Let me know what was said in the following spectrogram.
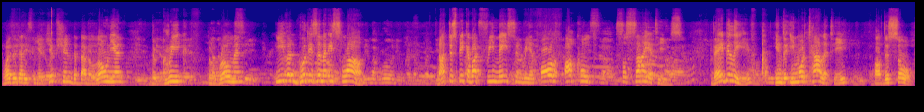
whether that is the Egyptian, the Babylonian, the Greek, the Roman, even Buddhism and Islam, not to speak about Freemasonry and all occult societies, they believe in the immortality of the soul.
